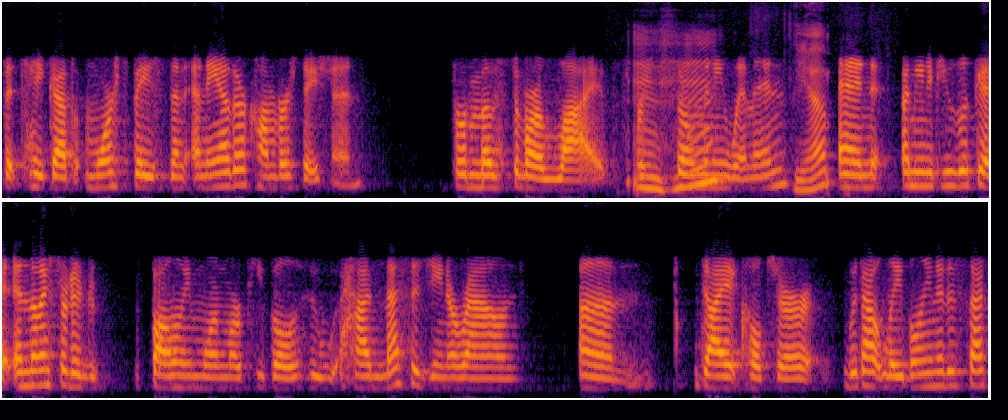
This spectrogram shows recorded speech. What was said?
that take up more space than any other conversation for most of our lives for so Mhm. many women. Yep. And I mean, if you look at, and then I started following more and more people who had messaging around um, diet culture without labeling it as such,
